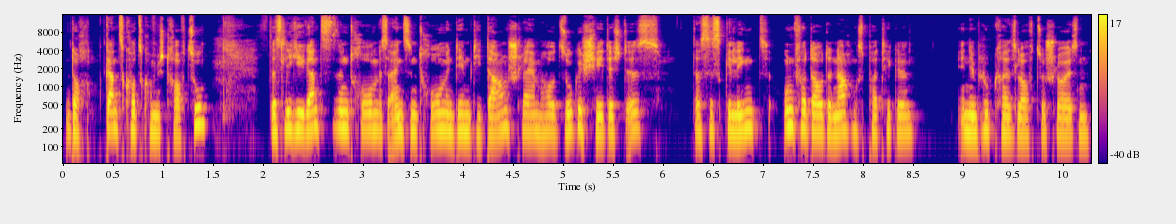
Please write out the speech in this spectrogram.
doch, ganz kurz komme ich drauf zu. Das Leaky Gut Syndrom ist ein Syndrom, in dem die Darmschleimhaut so geschädigt ist, dass es gelingt, unverdaute Nahrungspartikel in den Blutkreislauf zu schleusen.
